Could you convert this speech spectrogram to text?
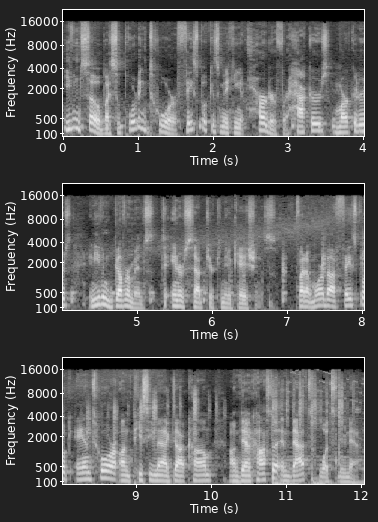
Even so, by supporting Tor, Facebook is making it harder for hackers, marketers, and even governments to intercept your communications. Find out more about Facebook and Tor on PCMag.com. I'm Dan Costa, and that's what's new now.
